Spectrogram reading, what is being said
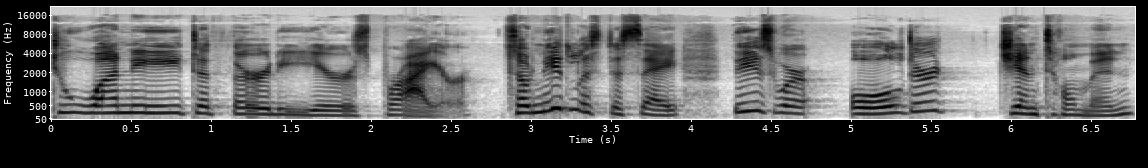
20 to 30 years prior. So, needless to say, these were older gentlemen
